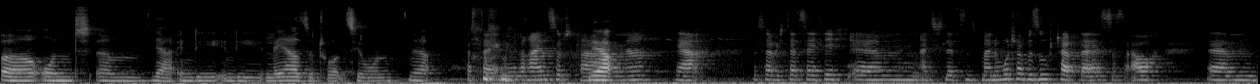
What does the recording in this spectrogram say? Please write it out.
äh, und ähm, ja, in die, in die Lehrsituation, ja. Das da irgendwie reinzutragen, ja. ne? Ja, das habe ich tatsächlich, ähm, als ich letztens meine Mutter besucht habe, da ist es auch ähm,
